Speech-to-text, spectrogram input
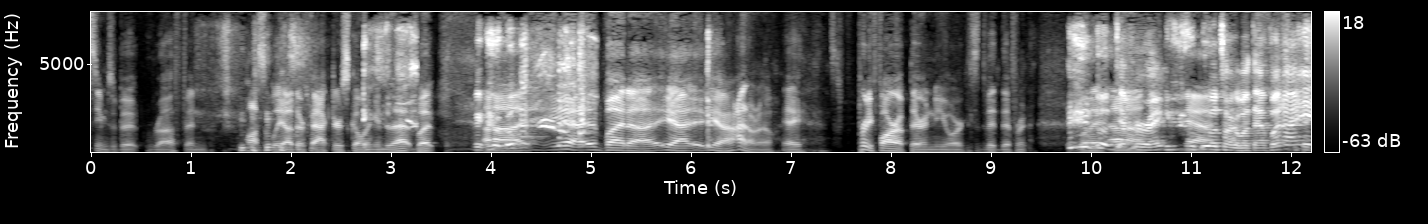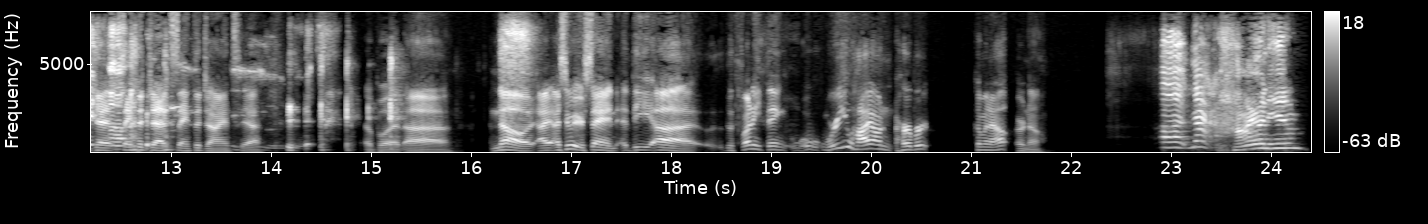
seems a bit rough, and possibly other factors going into that. But uh, yeah, but uh, yeah, yeah. I don't know. Hey, it's pretty far up there in New York. It's a bit different. a little uh, different, right? yeah. We will talk about that, but Saint the, I, Jets, uh, Saint the Jets, Saint the Giants. Yeah, but uh, no, I, I see what you're saying. The uh, the funny thing, were you high on Herbert coming out or no? Uh, not high on him.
